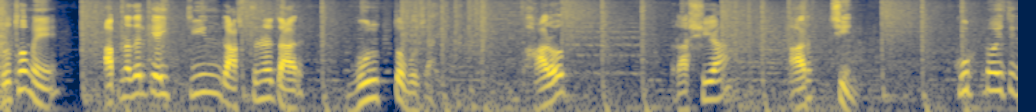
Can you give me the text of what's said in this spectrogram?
প্রথমে আপনাদেরকে এই তিন রাষ্ট্রনেতার গুরুত্ব বোঝাই ভারত, রাশিয়া আর চীন কূটনৈতিক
